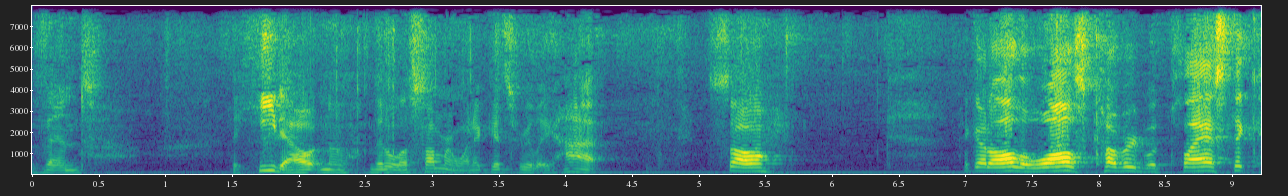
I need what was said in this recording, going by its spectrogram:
vent the heat out in the middle of summer when it gets really hot. So I got all the walls covered with plastic.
